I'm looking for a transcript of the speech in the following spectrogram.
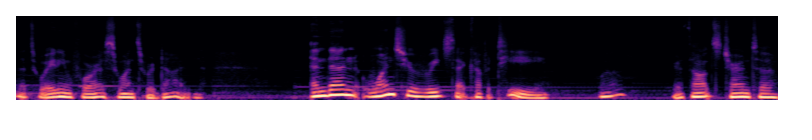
that's waiting for us once we're done. And then once you've reached that cup of tea, well, your thoughts turn to,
